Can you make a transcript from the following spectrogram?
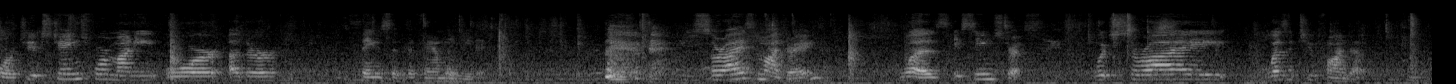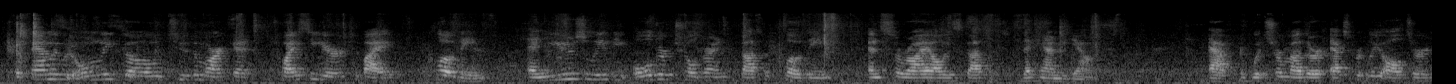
or to exchange for money or other things that the family needed. Sarai's madre was a seamstress, which Sarai wasn't too fond of. The family would only go to the market twice a year to buy clothing, and usually the older children got the clothing, and Sarai always got the hand-me-downs, after which her mother expertly altered,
